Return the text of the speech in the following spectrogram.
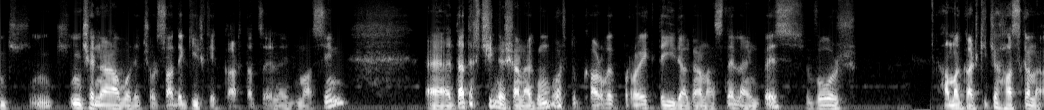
ինչ ինչ ինչ հնարավոր է 4 սատե գիրք եք կարտացել այդ մասին, դա դեռ չի նշանակում, որ դուք կարող եք պրոյեկտը իրականացնել այնպես, որ համակարգիչը հասկանա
